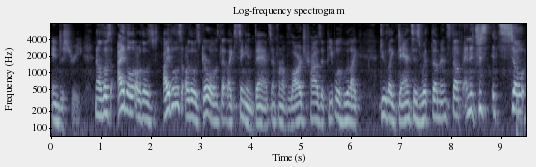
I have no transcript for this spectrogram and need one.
industry. Now, those idol or those idols are those girls that like sing and dance in front of large crowds of people who like do like dances with them and stuff. And it's just it's so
